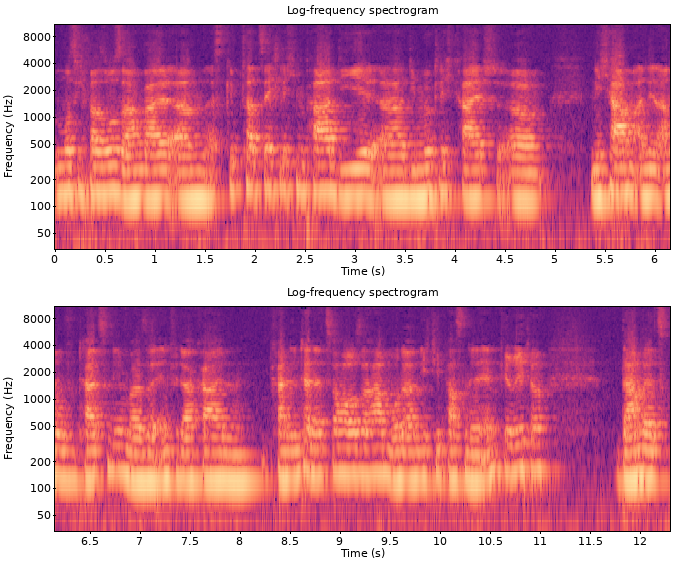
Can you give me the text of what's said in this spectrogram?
muss ich mal so sagen, weil ähm, es gibt tatsächlich ein paar, die äh, die Möglichkeit äh, nicht haben, an den Anrufen teilzunehmen, weil sie entweder kein, kein Internet zu Hause haben oder nicht die passenden Endgeräte. Da haben wir jetzt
